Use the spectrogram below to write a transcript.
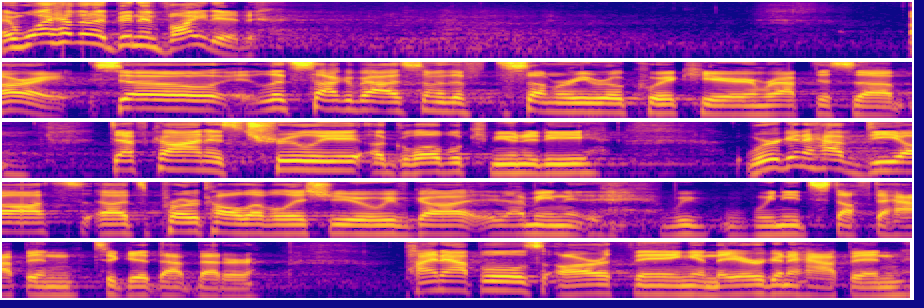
And why haven't I been invited? All right, so let's talk about some of the summary real quick here and wrap this up. DEF CON is truly a global community. We're going to have deauths. Uh, it's a protocol level issue. We've got, I mean, we, we need stuff to happen to get that better. Pineapples are a thing and they are going to happen.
